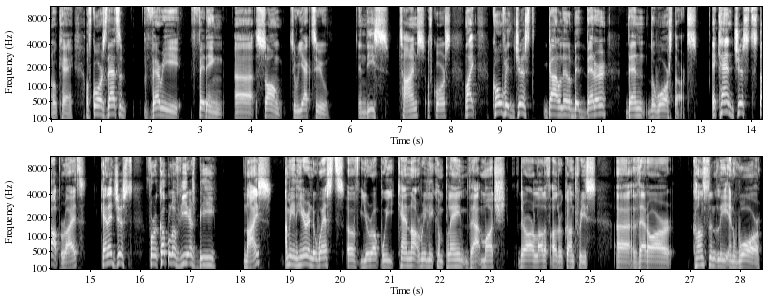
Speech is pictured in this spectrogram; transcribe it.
Okay, of course, that's a very fitting uh, song to react to in these times, of course. Like, COVID just got a little bit better, then the war starts. It can't just stop, right? Can it just, for a couple of years, be nice? I mean, here in the west of Europe, we cannot really complain that much. There are a lot of other countries uh, that are constantly in war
